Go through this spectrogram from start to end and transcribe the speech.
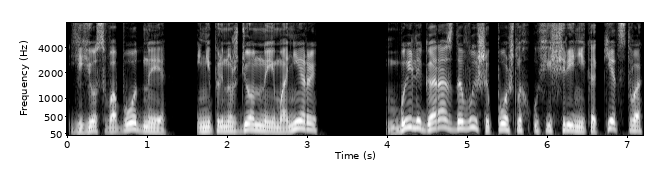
Ее свободные и непринужденные манеры были гораздо выше пошлых ухищрений кокетства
